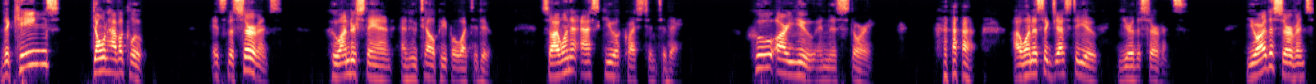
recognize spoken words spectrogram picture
The kings don't have a clue. It's the servants who understand and who tell people what to do. So I want to ask you a question today. Who are you in this story? I want to suggest to you, you're the servants. You are the servants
